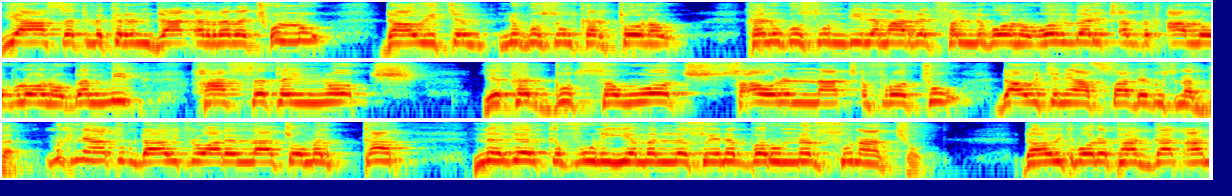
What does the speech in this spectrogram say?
የሐሰት ምክር እንዳቀረበች ሁሉ ዳዊትም ንጉሱን ከርቶ ነው ከንጉሱ እንዲህ ለማድረግ ፈልጎ ነው ወንበር ጨብጣለሁ ብሎ ነው በሚል ሐሰተኞች የከዱት ሰዎች ሳኦልና ጭፍሮቹ ዳዊትን ያሳደዱት ነበር። ምክንያቱም ዳዊት ለዋለላቸው መልካም ነገር ክፉን እየመለሱ የነበሩ እነርሱ ናቸው። ዳዊት በሁለት አጋጣሚ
